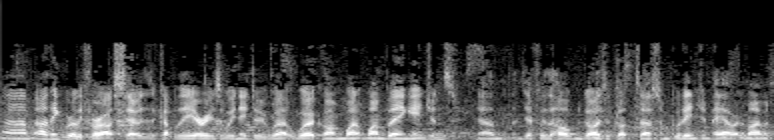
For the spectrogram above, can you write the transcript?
Um, I think really for us, there's a couple of areas that we need to uh, work on. One, one being engines. Um, definitely the Holden guys have got uh, some good engine power at the moment.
